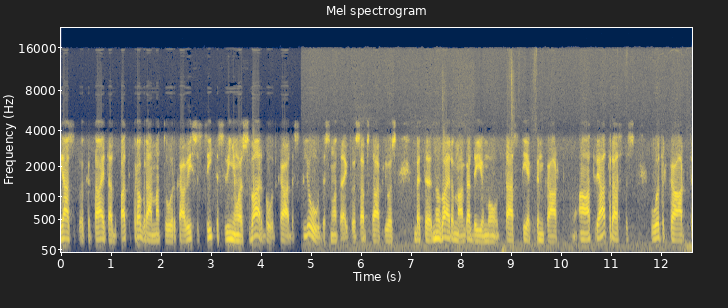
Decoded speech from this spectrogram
jāsaprot, ka tā ir tāda pati programmatūra, kā visas citas. Viņos var būt kādas kļūdas noteiktos apstākļos, bet nu, vairumā gadījumu tās tiek pirmkārt ātri atrastas. Otrakārt,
